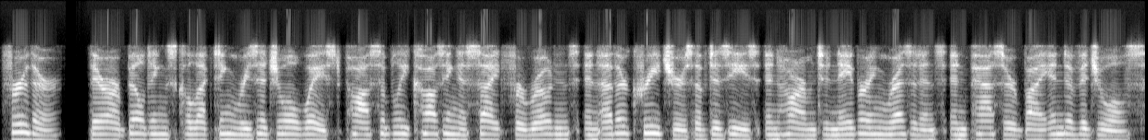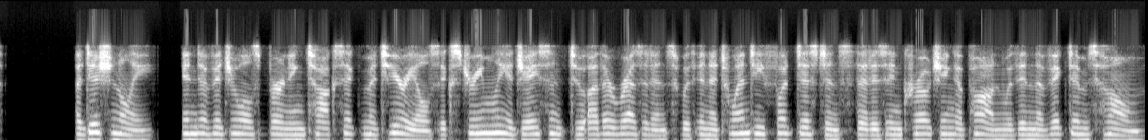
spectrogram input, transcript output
Further, there are buildings collecting residual waste possibly causing a site for rodents and other creatures of disease and harm to neighboring residents and passer-by individuals. Additionally, individuals burning toxic materials extremely adjacent to other residents within a 20-foot distance that is encroaching upon within the victim's home.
